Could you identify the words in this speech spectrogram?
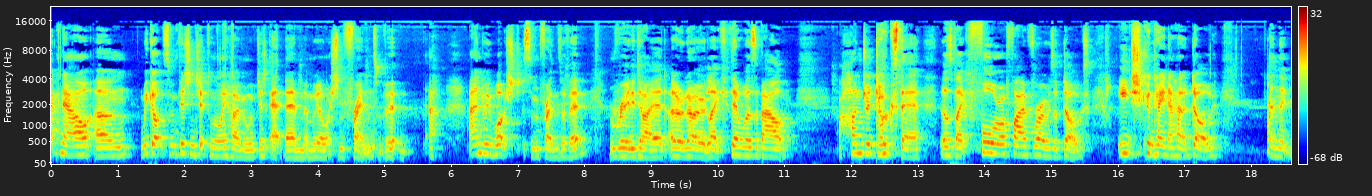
Back now. Um, we got some fish and chips on the way home and we've just ate them and we're gonna watch some Friends with it. Ah, And we watched some Friends with it. Really tired. I don't know, like there was about a hundred dogs there. There was like four or five rows of dogs. Each container had a dog and they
